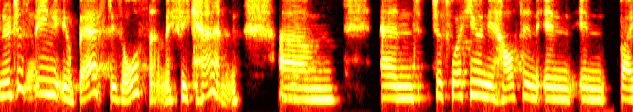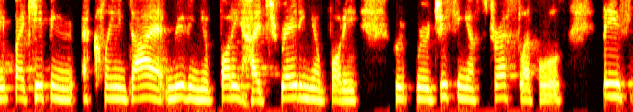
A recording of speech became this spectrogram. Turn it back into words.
you know just yeah. being at your best is awesome if you can um, yeah. and just working on your health in, in, in by, by keeping a clean diet moving your body hydrating your body re- reducing your stress levels these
